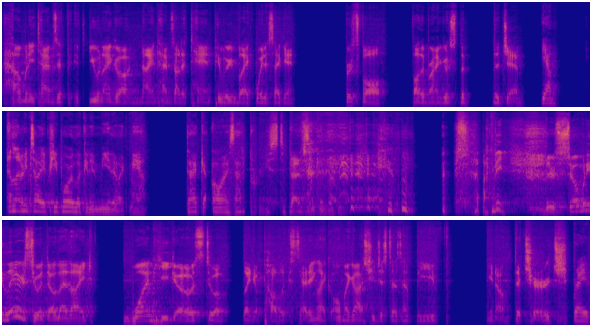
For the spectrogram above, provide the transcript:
how many times if, if you and I go out nine times out of ten, people are gonna be like, wait a second. First of all, Father Brian goes to the, the gym. Yeah. And let me tell you, people are looking at me. They're like, "Man, that guy. Oh, is that a priest? That's good looking?" I think there's so many layers to it though that like one he goes to a like a public setting like oh my gosh he just doesn't leave you know the church right.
